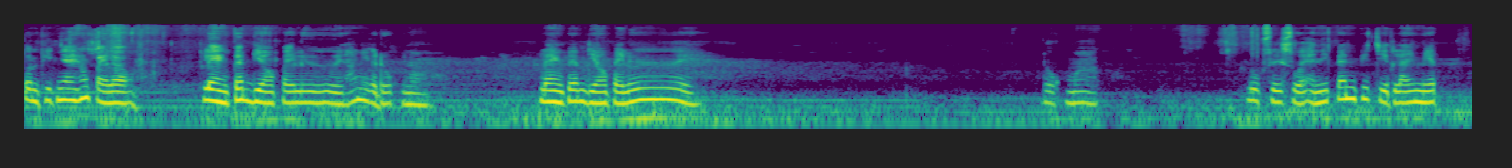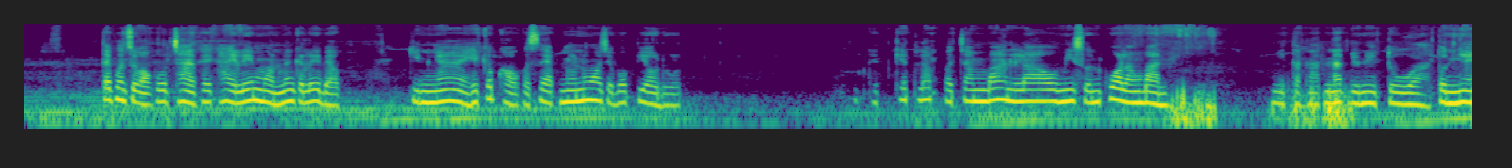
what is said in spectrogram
ต้นพริกใหญ่เข้าไปแล้ว แรงแป๊บเดียวไปเลยทั้งนี้กระดกพี่น้องแรงแป๊บเดียวไปเลย ดกมาก ลูกสวยๆ อันนี้เป็นพิจิตรไรเม็ด แต่เพิ่นจะออกรสชาติคล้ายๆเลมอนมันก็เลยแบบกินง่ายเฮ็ดกับเขาวก็แซ่บนัวๆจะบ่เปรี้ยวโดดเด็ดเคล็ดลับประจำบ้านเรามีสวนครัวหลังบ้านมีตลาดนัดอยู่ในตัวต้นใหญ่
